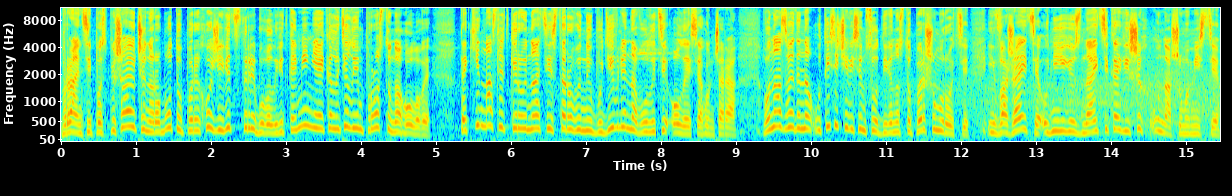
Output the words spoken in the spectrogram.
Вранці, поспішаючи на роботу, перехожі відстрибували від каміння, яке летіло їм просто на голови. Такі наслідки руйнації старовинної будівлі на вулиці Олеся Гончара. Вона зведена у 1891 році і вважається однією з найцікавіших у нашому місті.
